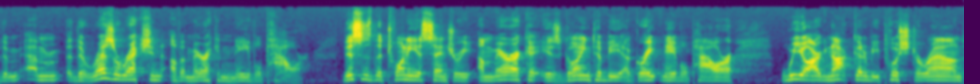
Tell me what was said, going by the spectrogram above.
the, um, the resurrection of American naval power. This is the 20th century. America is going to be a great naval power. We are not going to be pushed around.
